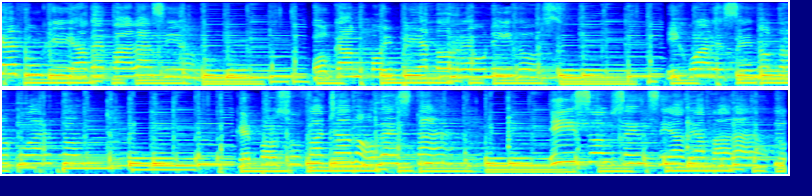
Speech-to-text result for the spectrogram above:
que fungía de palacio, Ocampo y Prieto reunidos y Juárez en otro cuarto que por su facha modesta y su ausencia de aparato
